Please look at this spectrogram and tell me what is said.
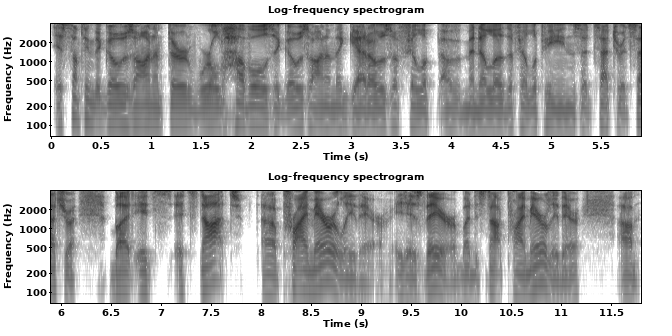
is something that goes on in third world hovels. It goes on in the ghettos of of Manila, the Philippines, et cetera, et cetera. But it's, it's not uh, primarily there. It is there, but it's not primarily there. Um,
